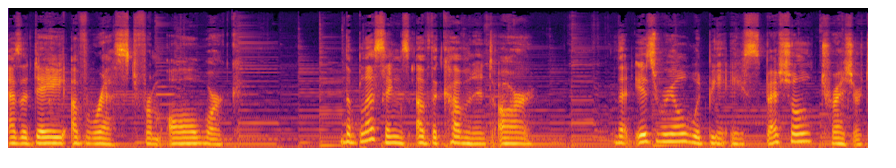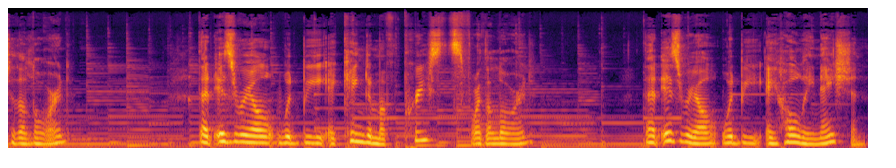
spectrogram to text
as a day of rest from all work. The blessings of the covenant are that Israel would be a special treasure to the Lord that Israel would be a kingdom of priests for the Lord, that Israel would be a holy nation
